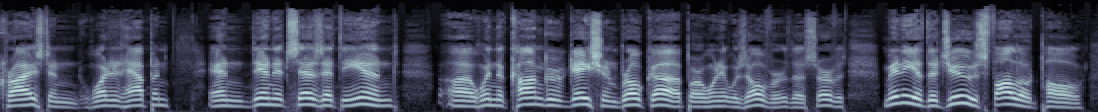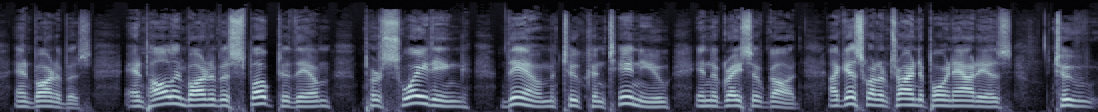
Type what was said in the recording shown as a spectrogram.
Christ and what had happened. And then it says at the end, uh, when the congregation broke up or when it was over, the service, many of the Jews followed Paul and Barnabas. And Paul and Barnabas spoke to them, persuading them to continue in the grace of God. I guess what I'm trying to point out is to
